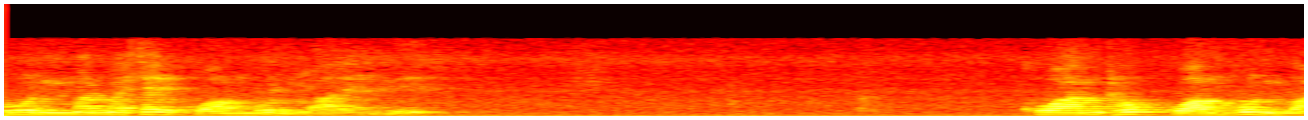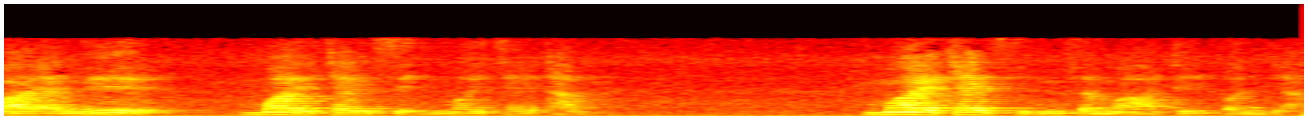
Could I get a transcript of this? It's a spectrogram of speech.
บุญมันไม่ใช่ความวุ่นวายอันนี้ ความทุกข์ความวุ่นวายอันนี้ ไม่ใช่ศีลไม่ใช่ธรรมไม่ใช่ศีลสมาธิปัญญา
